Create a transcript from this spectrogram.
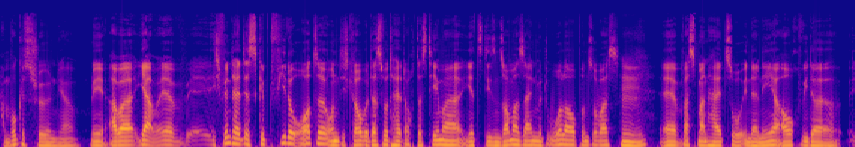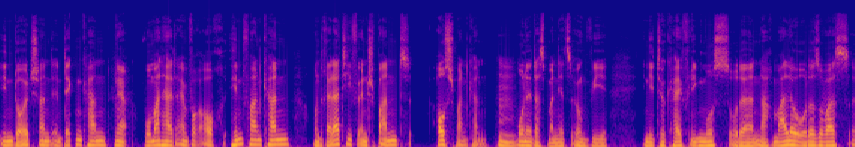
Hamburg ist schön, ja. Nee, aber ja, äh, ich finde halt, es gibt viele Orte und ich glaube, das wird halt auch das Thema jetzt diesen Sommer sein mit Urlaub und sowas, Hm. äh, was man halt so in der Nähe auch wieder in Deutschland entdecken kann, Ja. wo man halt einfach auch hinfahren kann und relativ entspannt ausspannen kann Hm. ohne dass man jetzt irgendwie in die Türkei fliegen muss oder nach Malle oder sowas. Äh,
